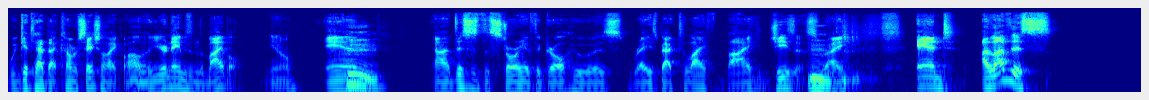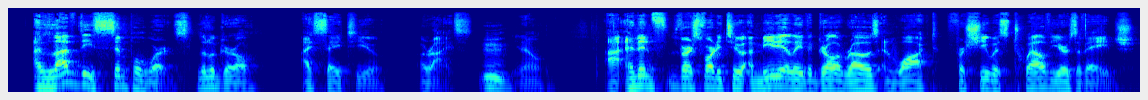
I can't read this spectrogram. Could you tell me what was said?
we get to have that conversation. Like, well, your name's in the Bible, you know, and uh, this is the story of the girl who was raised back to life by Jesus, right? And I love this. I love these simple words, little girl. I say to you, arise. You know, uh, and then verse 42 immediately the girl arose and walked, for she was 12 years of age,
